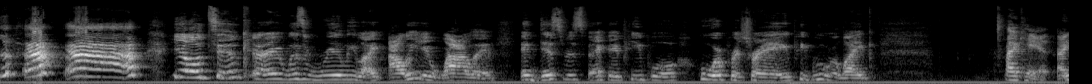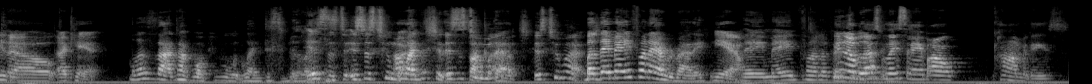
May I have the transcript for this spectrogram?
Yo, Tim Curry was really like out here wilding and disrespecting people who were portraying people who were like, I can't, I You can't, know. I can't. Let's not talk about people with like disabilities. It's just, it's just too I'm much. like, this shit This is is too much. up. It's too much. but they made fun of everybody. Yeah. They made fun of you know, but that's what they say about comedies.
